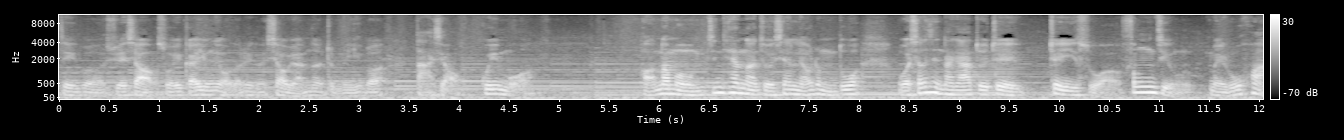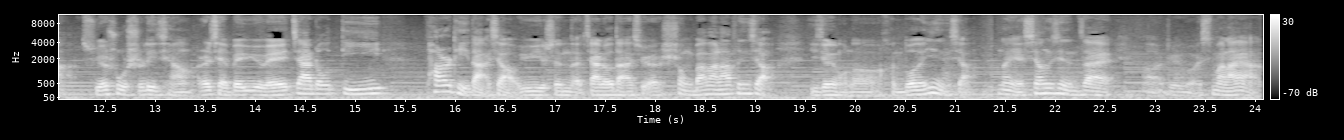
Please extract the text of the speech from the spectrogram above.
这个学校所谓该拥有的这个校园的这么一个大小规模。好，那么我们今天呢就先聊这么多。我相信大家对这这一所风景美如画、学术实力强，而且被誉为加州第一。Party 大校于一身的加州大学圣巴巴拉分校已经有了很多的印象，那也相信在啊这个喜马拉雅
